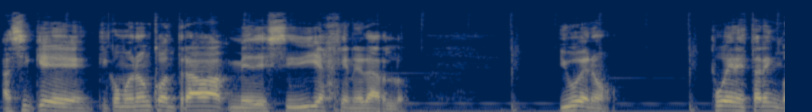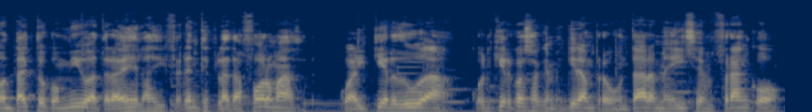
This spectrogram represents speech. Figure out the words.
así que, que como no encontraba, me decidí a generarlo. Y bueno, Pueden estar en contacto conmigo a través de las diferentes plataformas. Cualquier duda, cualquier cosa que me quieran preguntar, me dicen Franco,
